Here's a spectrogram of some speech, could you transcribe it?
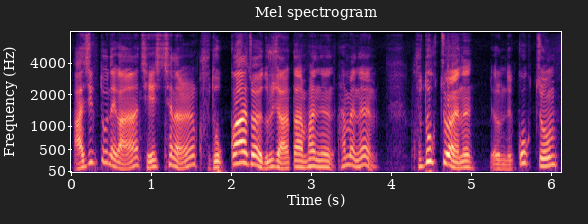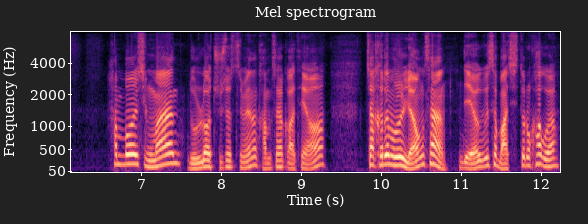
아직도 내가 제시 채널 구독과 좋아요 누르지 않았다 하면은, 하면은 구독 좋아요는 여러분들 꼭 좀 한 번씩만 눌러 주셨으면 감사할 것 같아요. 자, 그럼 오늘 영상 네, 여기서 마치도록 하고요.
